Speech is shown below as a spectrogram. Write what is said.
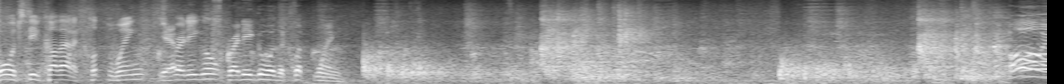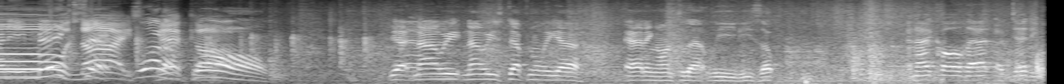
What would Steve call that? A clipped wing Yep. spread eagle? Spread eagle with a clipped wing. Oh, and he makes nice it! What a pickup. ball! Yeah, now he now he's definitely uh, adding on to that lead. He's up. And I call that a dead eagle.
